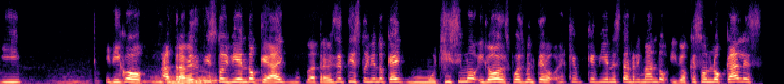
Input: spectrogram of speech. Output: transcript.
Y y digo, a través de ti estoy viendo que hay, a través de ti estoy viendo que hay muchísimo y luego después me entero, eh, qué, qué, bien están rimando y veo que son locales.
